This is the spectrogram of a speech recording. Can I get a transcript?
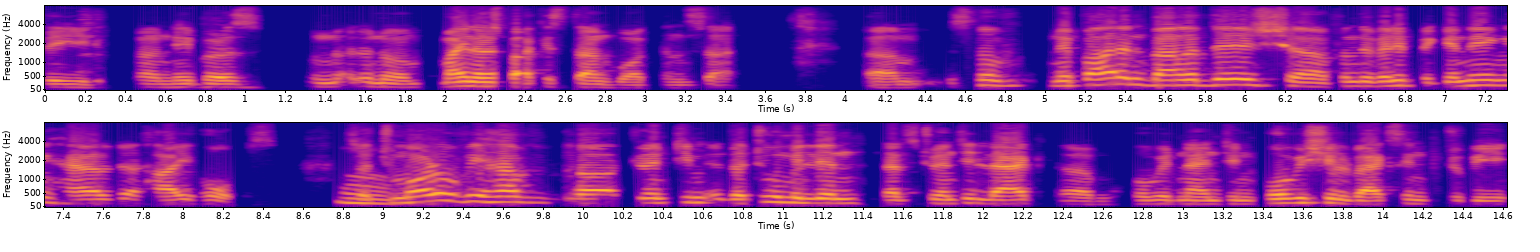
the uh, neighbors, you know, minus Pakistan were concerned. Um, so Nepal and Bangladesh, uh, from the very beginning, held high hopes so hmm. tomorrow we have the 20, the 2 million, that's 20 lakh um, COVID-19 Covishield vaccine to be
